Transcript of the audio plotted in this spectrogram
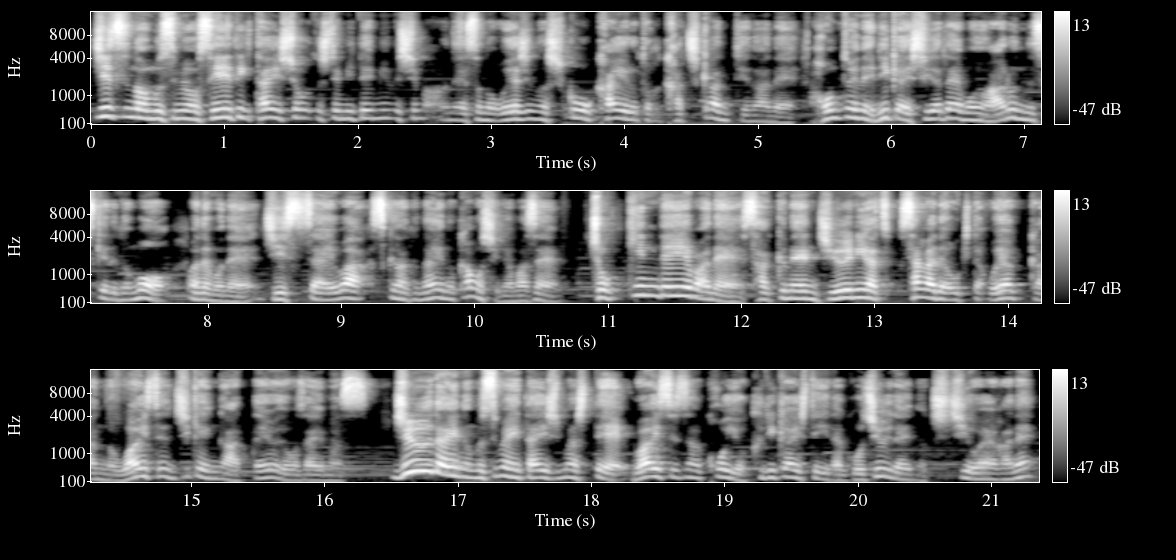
実の娘を性的対象として見てみてしまうね、その親父の思考回路とか価値観っていうのはね、本当にね、理解しがたいものがあるんですけれども、まあでもね、実際は少なくないのかもしれません。直近で言えばね、昨年12月、佐賀で起きた親子間のわいせつ事件があったようでございます。10代の娘に対しまして、わいせつな行為を繰り返していた50代の父親がね、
